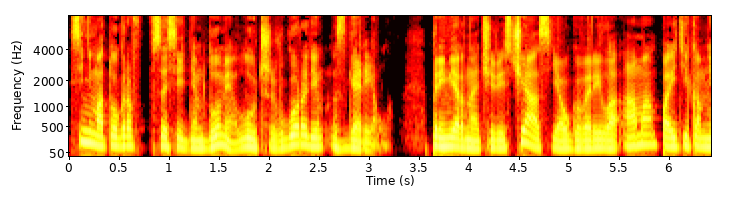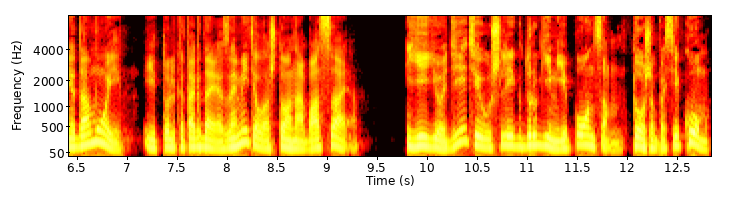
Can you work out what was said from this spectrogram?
синематограф в соседнем доме, лучший в городе, сгорел. Примерно через час я уговорила Ама пойти ко мне домой, и только тогда я заметила, что она босая. Ее дети ушли к другим японцам, тоже босиком,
